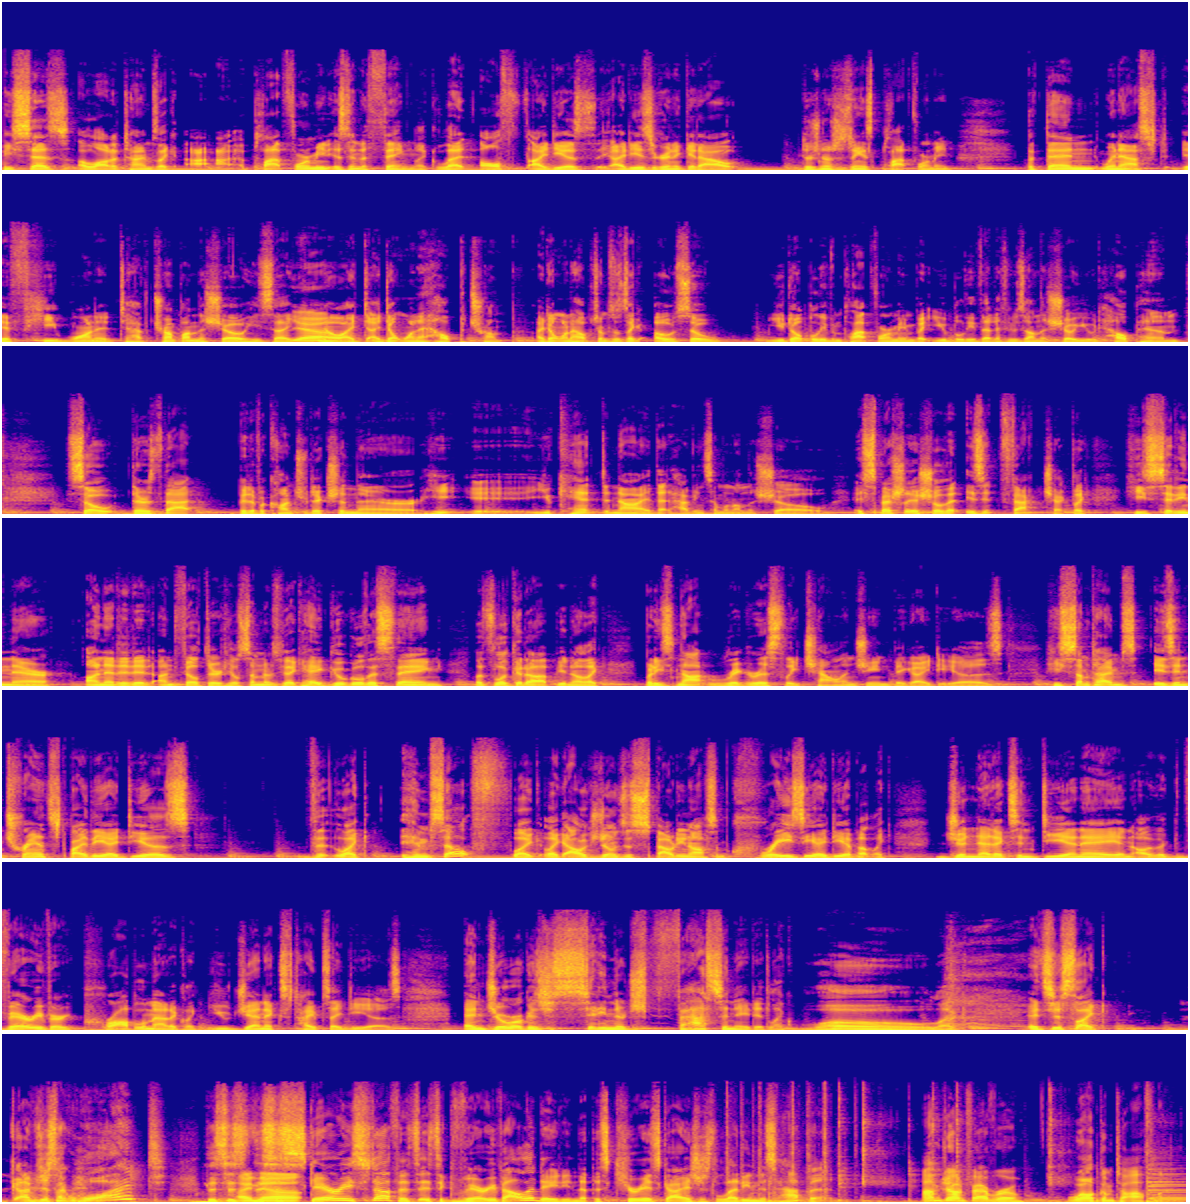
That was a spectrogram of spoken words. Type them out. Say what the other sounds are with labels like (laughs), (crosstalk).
He says a lot of times like I, I, platforming isn't a thing. Like let all ideas the ideas are going to get out. There's no such thing as platforming. But then when asked if he wanted to have Trump on the show, he's like, Yeah. no, I, I don't want to help Trump. I don't want to help Trump. So it's like, oh, so you don't believe in platforming, but you believe that if he was on the show, you would help him. So there's that bit of a contradiction there. He, you can't deny that having someone on the show, especially a show that isn't fact checked, like he's sitting there unedited, unfiltered. He'll sometimes be like, "Hey, Google this thing. Let's look it up." You know, like, but he's not rigorously challenging big ideas. He sometimes is entranced by the ideas that like himself like like alex jones is spouting off some crazy idea about like genetics and dna and other very very problematic like eugenics types ideas and joe rogan's just sitting there just fascinated like whoa like it's just like i'm just like what this is I this know. is scary stuff it's it's like very validating that this curious guy is just letting this happen I'm John Favreau. Welcome to Offline.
